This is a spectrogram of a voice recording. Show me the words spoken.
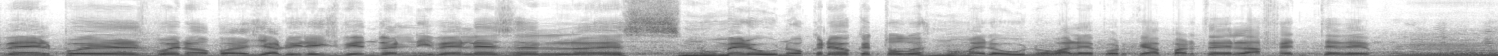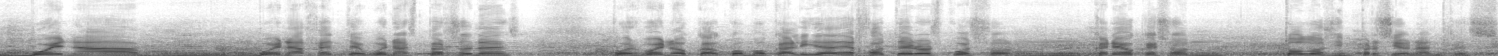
Nivel, pues bueno, pues ya lo iréis viendo, el nivel es, el, es número uno, creo que todo es número uno, ¿vale? Porque aparte de la gente de mmm, buena, mmm, buena gente, buenas personas, pues bueno, como calidad de joteros, pues son, creo que son todos impresionantes.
